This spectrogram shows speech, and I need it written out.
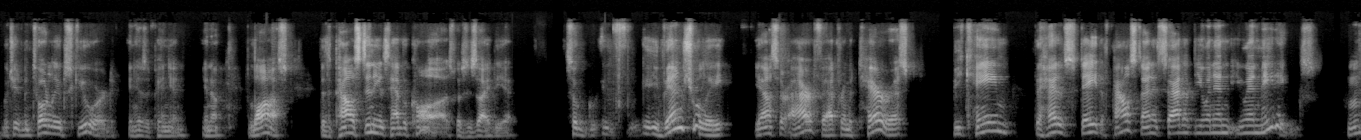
which had been totally obscured, in his opinion, you know, lost. That the Palestinians have a cause was his idea. So eventually, Yasser Arafat, from a terrorist, became the head of state of Palestine and sat at the UN, UN meetings. Hmm?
